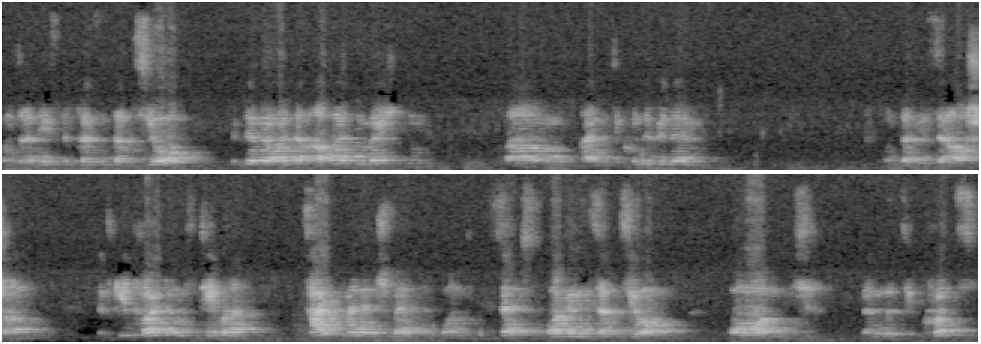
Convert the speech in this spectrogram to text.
unsere nächste Präsentation, mit der wir heute arbeiten möchten. Ähm, eine Sekunde bitte. Und dann ist er auch schon. Es geht heute ums Thema Zeitmanagement und Selbstorganisation. Und wenn Sie kurz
